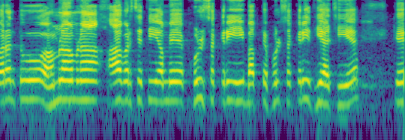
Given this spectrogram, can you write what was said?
પરંતુ હમણાં હમણાં આ વર્ષેથી અમે ફૂલ સક્રિય એ બાબતે ફૂલ સક્રિય થયા છીએ કે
